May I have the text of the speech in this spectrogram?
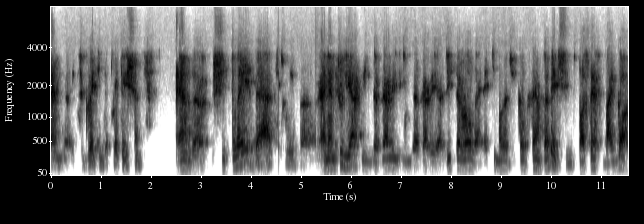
and uh, it's a great interpretation. And uh, she played that with uh, an enthusiasm in the very, in the very uh, literal and etymological sense of it. She's possessed by God.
